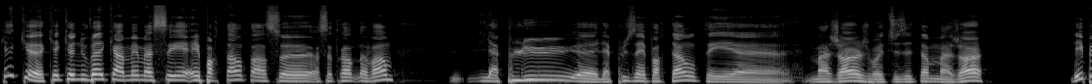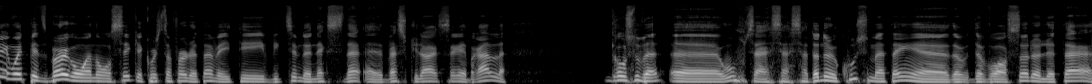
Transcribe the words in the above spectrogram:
quelques, quelques nouvelles quand même assez importantes en ce, ce 30 novembre. La plus, la plus importante et majeure, je vais utiliser le terme majeur, les Penguins de Pittsburgh ont annoncé que Christopher Le avait été victime d'un accident euh, vasculaire cérébral. Grosse nouvelle. Euh, ouf, ça, donne un coup ce matin euh, de, voir ça. Le temps,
